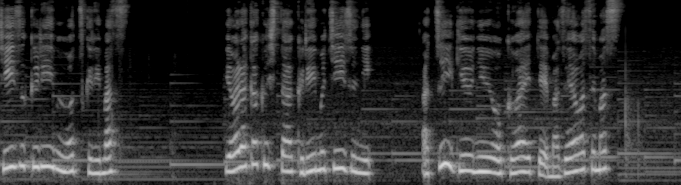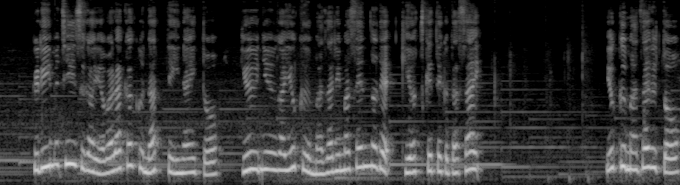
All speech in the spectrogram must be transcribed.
チーズクリームを作ります。柔らかくしたクリームチーズに熱い牛乳を加えて混ぜ合わせます。クリームチーズが柔らかくなっていないと牛乳がよく混ざりませんので気をつけてください。よく混ざると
